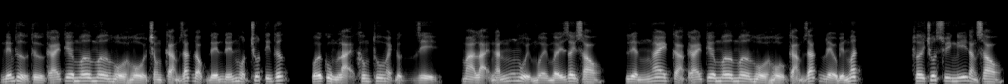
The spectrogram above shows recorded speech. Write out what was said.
nếm thử từ cái kia mơ mơ hồ hồ trong cảm giác đọc đến đến một chút tin tức, cuối cùng lại không thu hoạch được gì, mà lại ngắn ngủi mười mấy giây sau, liền ngay cả cái kia mơ mơ hồ hồ cảm giác đều biến mất. Hơi chút suy nghĩ đằng sau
